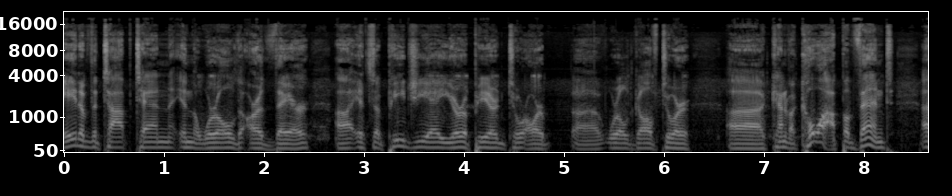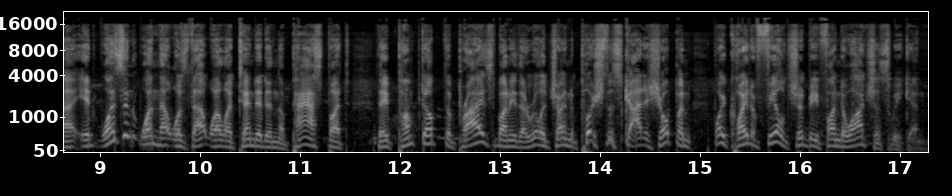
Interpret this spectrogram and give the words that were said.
eight of the top ten in the world are there. Uh, it's a PGA European Tour or uh, World Golf Tour uh, kind of a co-op event. Uh, it wasn't one that was that well attended in the past, but they pumped up the prize money. They're really trying to push the Scottish Open. Boy, quite a field. Should be fun to watch this weekend.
